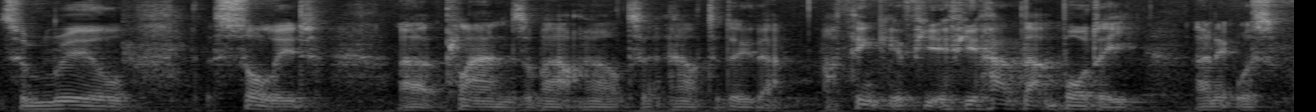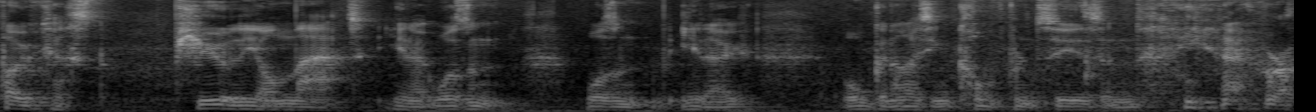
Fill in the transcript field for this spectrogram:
some real solid plans about how to how to do that. I think if you if you had that body and it was focused purely on that, you know, it wasn't wasn't you know organising conferences and you know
